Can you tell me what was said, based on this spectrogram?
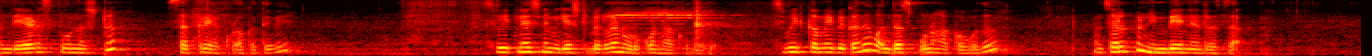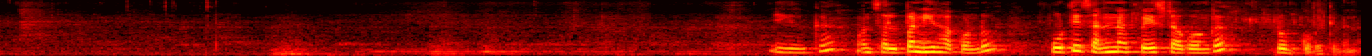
ಒಂದು ಎರಡು ಸ್ಪೂನಷ್ಟು ಸಕ್ಕರೆ ಹಾಕ್ಕೊಳಕತ್ತೀವಿ ಸ್ವೀಟ್ನೆಸ್ ನಿಮ್ಗೆ ಎಷ್ಟು ಬೇಕಲ್ಲ ನೋಡ್ಕೊಂಡು ಹಾಕೋಬೋದು. ಸ್ವೀಟ್ ಕಮ್ಮಿ ಬೇಕಂದ್ರೆ ಒಂದು ಸ್ಪೂನು ಹಾಕೋಬೋದು. ಒಂದು ಸ್ವಲ್ಪ ನಿಂಬೆಹಣ್ಣಿನ ರಸ. ಇದಕ್ಕೆ ಒಂದು ಸ್ವಲ್ಪ ನೀರು ಹಾಕ್ಕೊಂಡು ಪೂರ್ತಿ ಸಣ್ಣಗೆ ಪೇಸ್ಟ್ ಆಗೋಂಗೆ ರುಬ್ಕೋಬೇಕು ಇದನ್ನು.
